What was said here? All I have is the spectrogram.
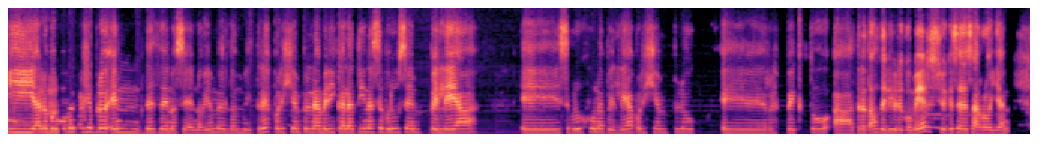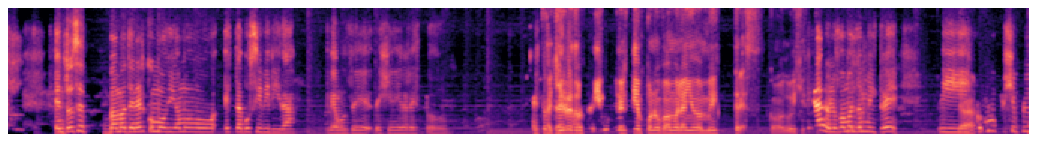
Y ya lo Ujú. podemos ver, por ejemplo, en, desde, no sé, noviembre del 2003, por ejemplo, en América Latina se producen peleas, eh, se produjo una pelea, por ejemplo, eh, respecto a tratados de libre comercio que se desarrollan. Entonces vamos a tener como, digamos, esta posibilidad, digamos, de, de generar esto. estos Aquí retrocedimos en el tiempo, nos vamos al año 2003, como tú dijiste. Claro, nos vamos al 2003. Y Ya. cómo, por ejemplo,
